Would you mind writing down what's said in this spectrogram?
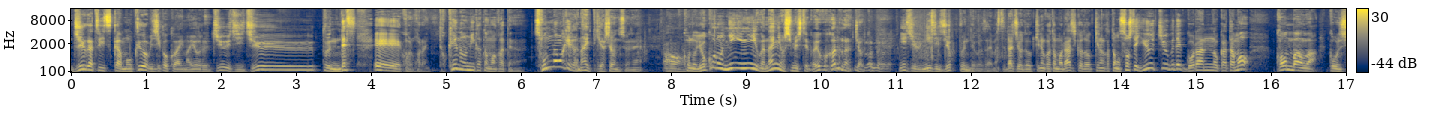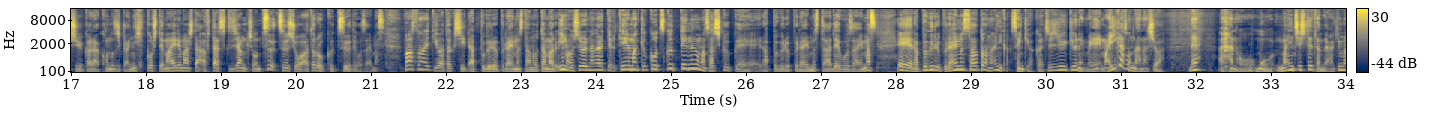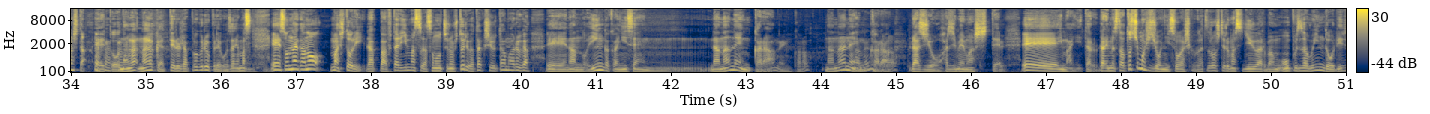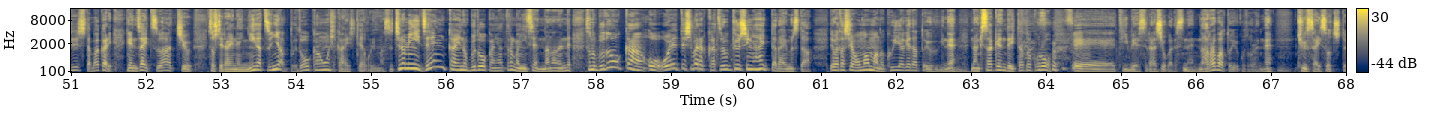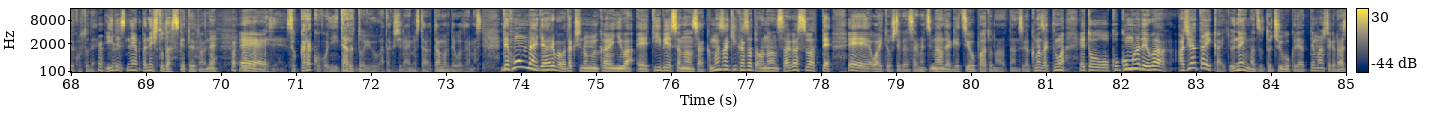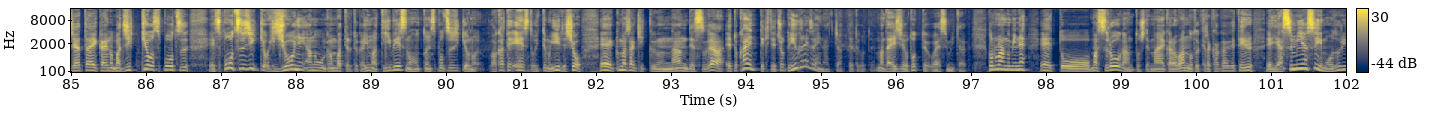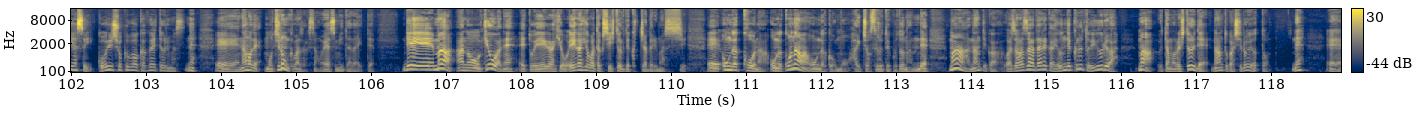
10月5日木曜日時刻は今夜10時10分です。えー、これほら時計の見方も分かってない。そんなわけがないって気がしちゃうんですよね。この横の22が何を示してるかよく分からなくなっちゃうと。22時10分でございます。ラジオでお聞きの方もラジコでお聞きの方もそして YouTube でご覧の方もこんばんは。今週からこの時間に引っ越してまいりましたアフターシックスジャンクション2通称アトロック2でございます。パーソナリティは私ラップグループライムスターの歌丸今後ろに流れているテーマ曲を作っているのがまさしく、えーラップグループライムスターでございます。えーラップグループライムスターとは何か？1989年。まあえーまあいいかそんな話は。ね。あのもう毎日してたんで飽きました。えっ、と 長長くやってるラップグループでございます。えーその中のまあ一人ラッパー二人いますがそのうちの一人私歌丸が、えー何の因果か2007年から何年から？7年からラジオを始めまして、えー今に至る。ライムスターとしても非常に忙しく活動しております。ニューアルバム「オープン・ザ・ウィンドウ」をリリースしたばかり。現在ツアー中。そして来年2月には武道館を控えしております。ちなみに前回の武道館やったのが2007年でその武道館を終えてしばらく活動休止に入ったライムスター。で私はおまんまの食い上げだというふうにね泣き叫んでいたところ、えー TBS ラジオがですねならばということでね救済措置ということでいいですね。やっぱね人助けというのはね、えーそこからここに至るという私ライムスター歌丸でございます。で本来であれば私の向かいには、えー TBS アナウンサー熊崎和人アナウンサーが座って、えーお相手をしてくださいます。今までは月曜パートナーだったんですが熊崎君は、えっとここまではアジア大会というね今ずっと中国でやってましたけどアジア大会の、まあ、実況スポーツ、えースポーツ実況非常にあの頑張ってるというか今 TBS の本当にスポーツ実況の若手エースと言ってもいいでしょう、えー熊崎君なんですが、えっと帰ってきてちょっとインフルエンザになっちゃってという。ことで、まあ、大事を取ってお休みいただく。この番組ね、えっとまあ、スローガンとして前からワンの時から掲げている、えー休みやすい戻りやすいこういう職場を掲げております。ね、えーなのでもちろん熊崎さんお休みいただいて。でまああの今日はね、えっと、映画表映画表私一人でくっちゃべりますし、えー音楽コーナー音楽コーナーは音楽をもう拝聴するということなんでまあなんていうかわざわざ誰か呼んでくるというよりはまあ歌丸一人でなんとかしろよと。ね。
